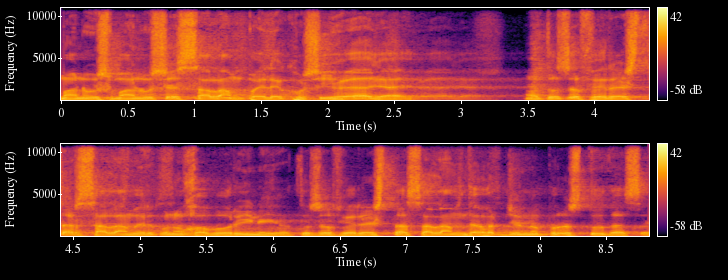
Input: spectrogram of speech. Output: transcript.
মানুষ মানুষের সালাম পাইলে খুশি হয়ে যায়। অথচ ফেরেশতার সালামের কোনো খবরই নেই। অথচ ফেরেশতা সালাম দেওয়ার জন্য প্রস্তুত আছে।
